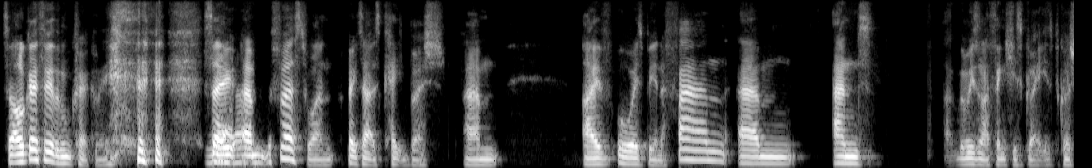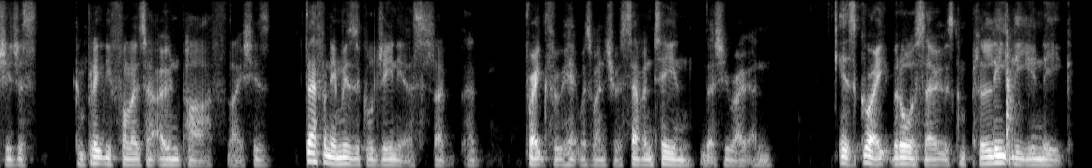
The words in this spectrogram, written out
So I'll go through them quickly. so Yeah, um, the first one I picked out is Kate Bush. Um, I've always been a fan, um, and the reason I think she's great is because she just completely follows her own path. Like she's definitely a musical genius. Her, her breakthrough hit was when she was 17 that she wrote, and it's great, but also it was completely unique.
